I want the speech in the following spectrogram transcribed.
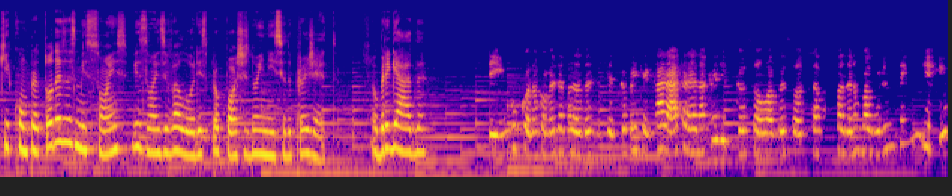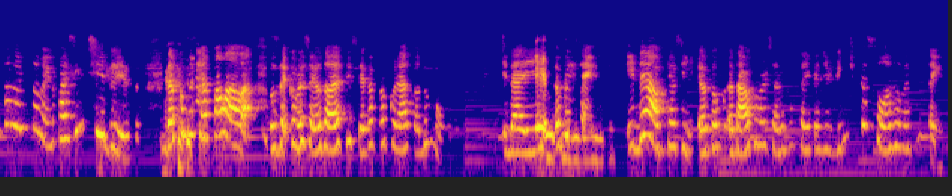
que cumpra todas as missões, visões e valores propostos no início do projeto. Obrigada. Quando eu comecei a fazer o TCC, porque eu pensei, caraca, né? Não acredito que eu sou uma pessoa que tá fazendo um bagulho e não tem ninguém fazendo também. Não faz sentido isso. Então eu comecei a falar lá. Comecei a usar o UFC pra procurar todo mundo. E daí eu pensei, ideal, porque assim, eu, tô, eu tava conversando com cerca de 20 pessoas ao mesmo tempo.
